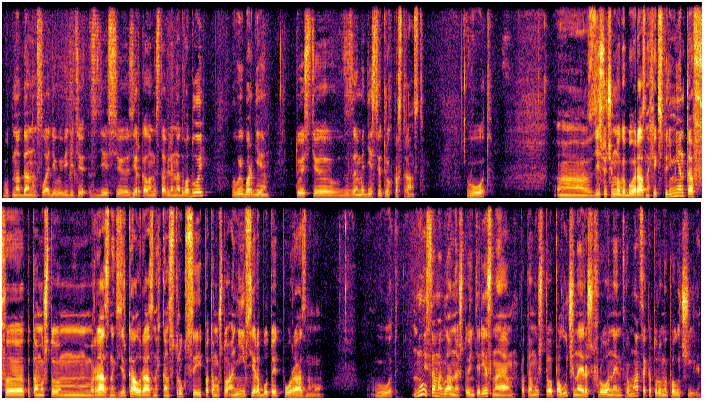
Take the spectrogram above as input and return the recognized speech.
вот на данном слайде вы видите, здесь зеркало мы ставили над водой в Выборге. То есть взаимодействие трех пространств. Вот. Э, здесь очень много было разных экспериментов, э, потому что разных зеркал, разных конструкций, потому что они все работают по-разному. Вот. Ну и самое главное, что интересно, потому что полученная и расшифрованная информация, которую мы получили.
